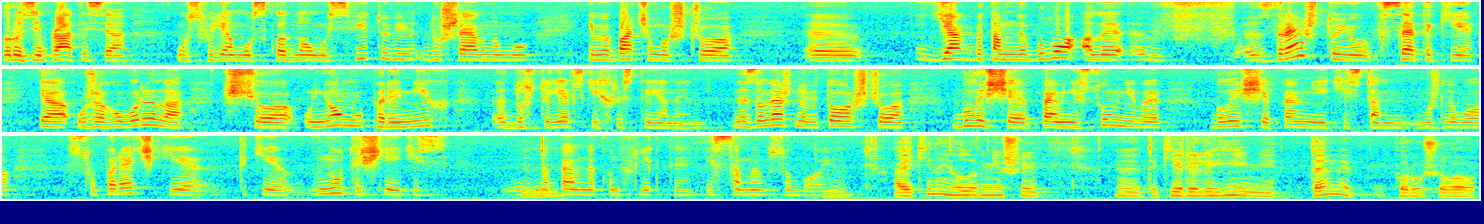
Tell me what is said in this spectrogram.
розібратися у своєму складному світові душевному. І ми бачимо, що е, як би там не було, але в- зрештою, все-таки я вже говорила, що у ньому переміг Достоєвський християнин. Незалежно від того, що були ще певні сумніви, були ще певні якісь там, можливо, суперечки, такі внутрішні якісь, напевне, конфлікти із самим собою. А які найголовніші е, такі релігійні теми порушував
